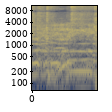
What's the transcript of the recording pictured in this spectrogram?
believe.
